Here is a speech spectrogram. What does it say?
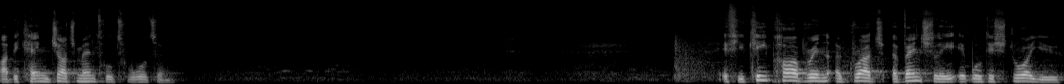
I became judgmental towards them. If you keep harboring a grudge, eventually it will destroy you,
